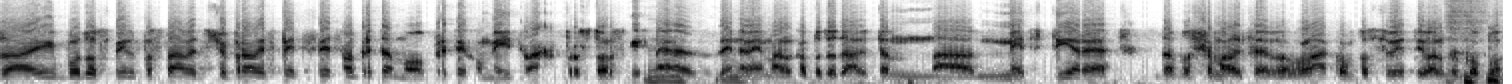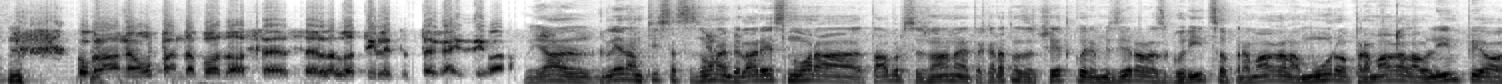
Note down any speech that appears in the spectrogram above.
da jih bodo uspeli postaviti, čeprav je spet, spet smo pri, tem, pri teh omejitvah prostorskih. Ne. Ja. Zdaj ne vem, ali ga bodo dali tam na med tire, da bo še malce vlakom posvetil ali kako bo. V glavnem upam, da bodo se, se lotili tudi tega izziva. Ja, gledam, tista sezona je bila res nora, tabor Sežana je takrat na začetku remizirala z Gorico, premagala Muro, premagala Olimpijo,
